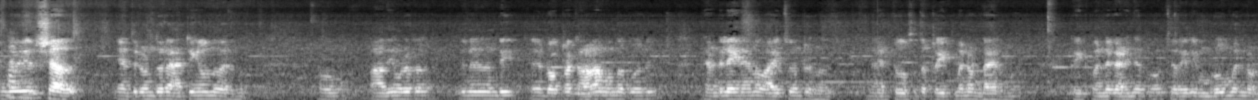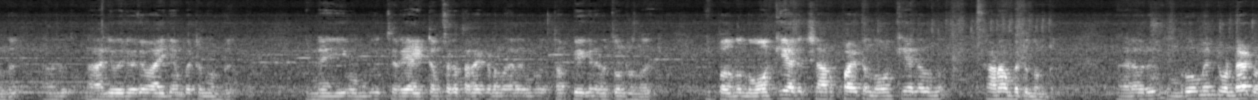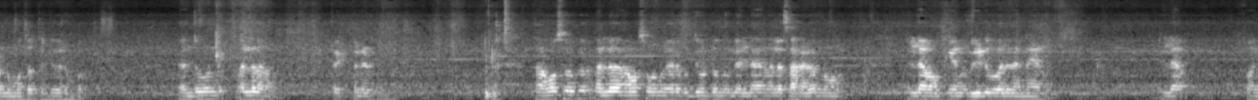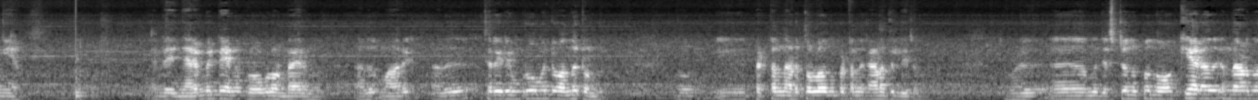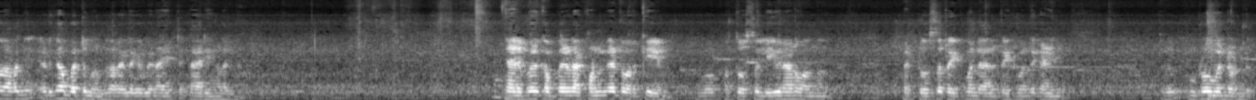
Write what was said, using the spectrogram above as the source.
എന്റെ പേര് ഇർഷാദ് ഞാൻ തിരുവനന്തപുരം ആറ്റിങ്ങിൽ നിന്ന് വരുന്നു. അപ്പം ആദ്യം ഇവിടെ ഇതിന് വേണ്ടി ഡോക്ടറെ കാണാൻ വന്നപ്പോൾ ഒരു രണ്ട് ലൈനാണ് വായിച്ചുകൊണ്ടിരുന്നത്. ഞാൻ എട്ട് ദിവസത്തെ ട്രീറ്റ്മെന്റ് ഉണ്ടായിരുന്നു. ട്രീറ്റ്മെന്റ് കഴിഞ്ഞപ്പോൾ ചെറിയൊരു ഇമ്പ്രൂവ്മെന്റ് ഉണ്ട്. അത് നാല് വരി വരെ വായിക്കാൻ പറ്റുന്നുണ്ട്. പിന്നെ ഈ മുമ്പ് ചെറിയ ഐറ്റംസ് ഒക്കെ തറയിൽ കിടന്നാൽ നമ്മൾ തപ്പിയൊക്കെ എടുത്തുകൊണ്ടിരുന്നത്. ഇപ്പോൾ അതൊന്ന് നോക്കിയാൽ ഷാർപ്പായിട്ട് നോക്കിയാൽ അതൊന്ന് കാണാൻ പറ്റുന്നുണ്ട്. അങ്ങനെ ഒരു ഇമ്പ്രൂവ്മെന്റ് ഉണ്ടായിട്ടുണ്ട് മൊത്തത്തിൽ വരുമ്പോൾ എന്തുകൊണ്ട് നല്ലതാണ് ട്രീറ്റ്മെന്റ് എടുക്കുന്നത്. താമസമൊക്കെ നല്ല താമസമാണ് വേറെ ബുദ്ധിമുട്ടൊന്നുമില്ല. എല്ലാവരും നല്ല സഹകരണമാണ്. എല്ലാം ഓക്കെയാണ് വീട് പോലെ തന്നെയാണ്. എല്ലാം ഭംഗിയാണ്. എന്റെ ഞരമ്പിന്റെയാണ് പ്രോബ്ലം ഉണ്ടായിരുന്നത്. അത് മാറി അത് ചെറിയൊരു ഇമ്പ്രൂവ്മെന്റ് വന്നിട്ടുണ്ട്. അപ്പോൾ ഈ പെട്ടെന്ന് അടുത്തുള്ളതൊന്നും പെട്ടെന്ന് കാണത്തില്ലായിരുന്നു. അപ്പോൾ ഒന്ന് ജസ്റ്റ് ഒന്ന് ഇപ്പോൾ നോക്കിയാൽ അത് എന്താണെന്ന് അറിഞ്ഞ് എടുക്കാൻ പറ്റുന്നുണ്ട്. തറയിലൊക്കെ വീണായിട്ട് കാര്യങ്ങളെല്ലാം. ഞാനിപ്പോൾ ഒരു കമ്പനിയുടെ അക്കൗണ്ടന്റായിട്ട് വർക്ക് ചെയ്യും. അപ്പോൾ പത്ത് ദിവസത്തെ ലീവിനാണ് വന്നത്. എട്ട് ദിവസത്തെ ട്രീറ്റ്മെന്റ് ആണ്. ട്രീറ്റ്മെന്റ് കഴിഞ്ഞ് ഒരു ഇമ്പ്രൂവ്മെന്റ് ഉണ്ട്.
